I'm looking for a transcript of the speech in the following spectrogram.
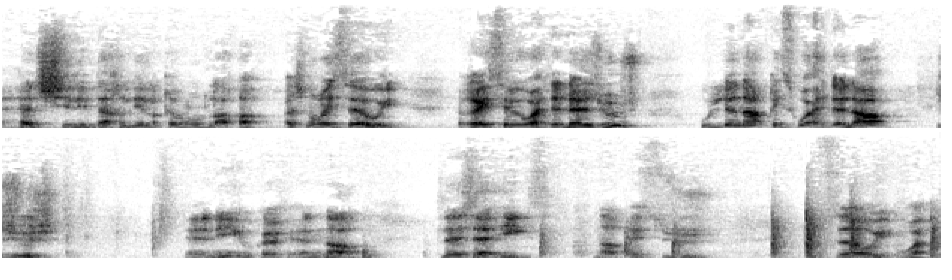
هادشي اللي داخل ديال القيمه المطلقة أشنو غيساوي؟ غيساوي واحد على جوج ولا ناقص واحد على جوج؟ يعني يكافئ أن 3 إكس ناقص جوج يساوي واحد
